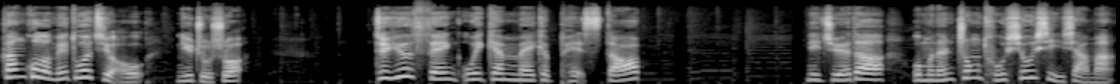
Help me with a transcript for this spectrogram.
刚过了没多久，女主说：“Do you think we can make a pit stop？” 你觉得我们能中途休息一下吗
